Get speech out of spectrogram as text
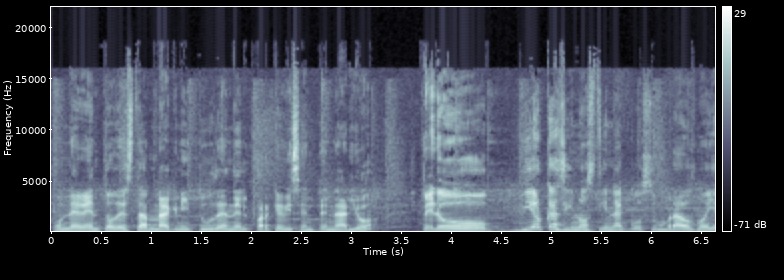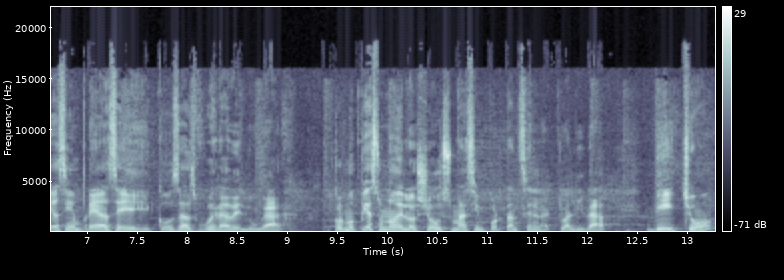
un evento de esta magnitud en el Parque Bicentenario. Pero Björk casi nos tiene acostumbrados, ¿no? Ella siempre hace cosas fuera de lugar. Cornupia es uno de los shows más importantes en la actualidad. De hecho,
